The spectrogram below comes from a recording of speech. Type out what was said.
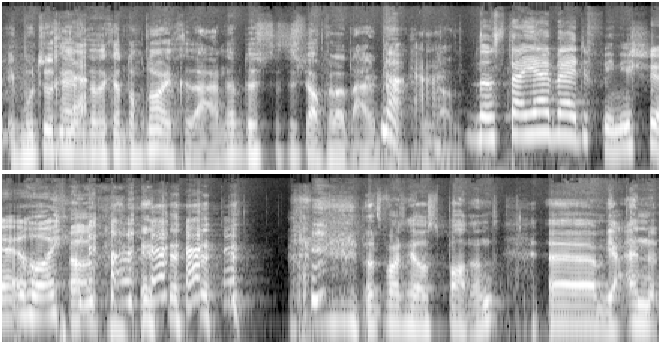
Ik moet toegeven Ja. dat ik het nog nooit gedaan heb. Dus dat is ook wel een nou, uitdaging ja, dan. dan sta jij bij de finish, Roy. Dat wordt heel spannend. Ehm, ja, en wat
